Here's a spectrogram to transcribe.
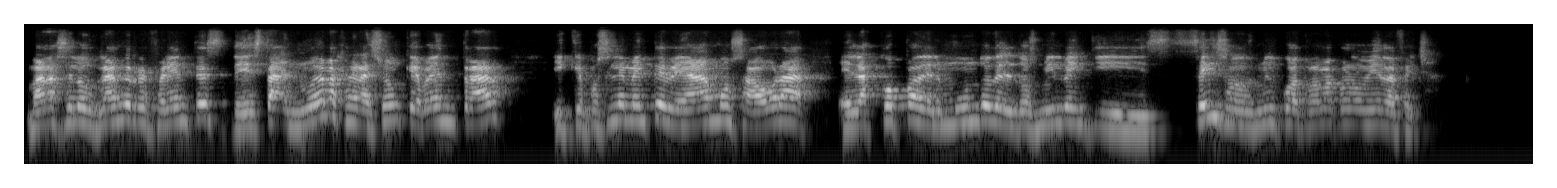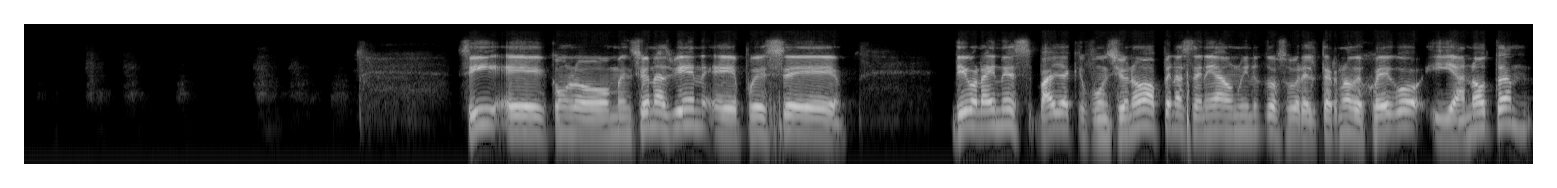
van a ser los grandes referentes de esta nueva generación que va a entrar y que posiblemente veamos ahora en la Copa del Mundo del 2026 o 2004, no me acuerdo bien la fecha. Sí, eh, como lo mencionas bien, eh, pues eh, Diego Lainez, vaya que funcionó, apenas tenía un minuto sobre el terreno de juego y anota,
